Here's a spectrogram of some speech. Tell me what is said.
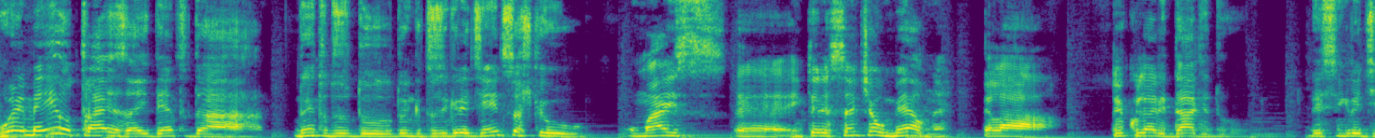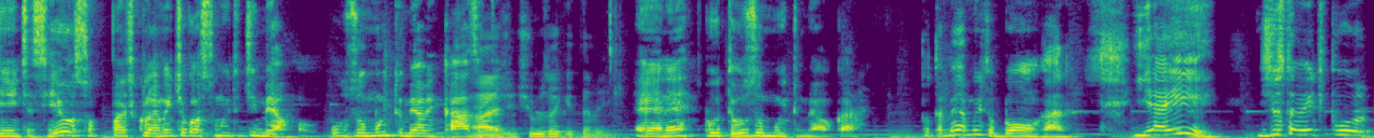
O e-mail traz aí dentro, da, dentro do, do, do, dos ingredientes, acho que o, o mais é, interessante é o mel, né? Pela peculiaridade do, desse ingrediente. Assim, eu sou, particularmente eu gosto muito de mel. Eu uso muito mel em casa. Ah, a gente usa aqui também. É, né? Puta, eu uso muito mel, cara. Puta, mel é muito bom, cara. E aí, justamente por,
